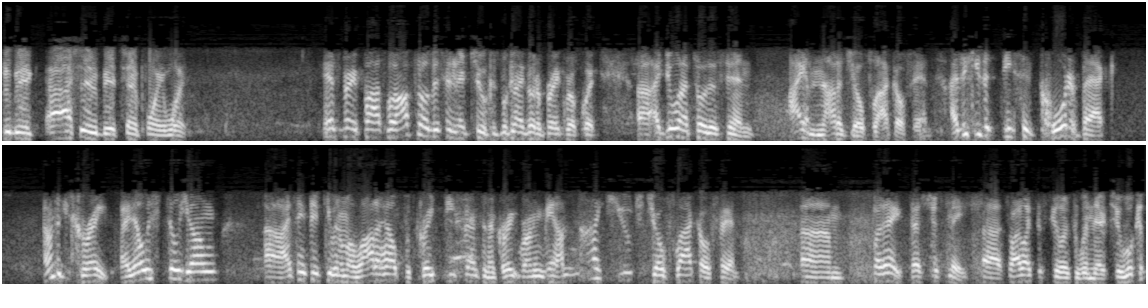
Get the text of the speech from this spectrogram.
it'll be I say it'll be a ten point win. It's very possible. I'll throw this in there too because we're going to go to break real quick. Uh, I do want to throw this in. I am not a Joe Flacco fan. I think he's a decent quarterback. I don't think he's great. I know he's still young. Uh, I think they've given him a lot of help with great defense and a great running game. I'm not a huge Joe Flacco fan. Um, but hey, that's just me. Uh, so I like the Steelers to win there too. We'll get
